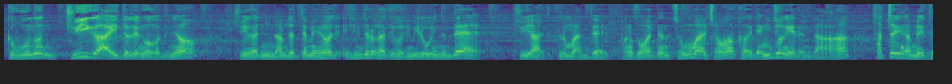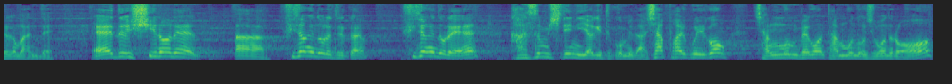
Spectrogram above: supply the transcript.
그 운은 주희가 아이들 낸 거거든요. 주희가 지금 남자 때문에 헤어, 힘들어가지고 지금 이러고 있는데 주희야 그러면 안 돼. 방송할 때는 정말 정확하게 냉정해야 된다. 사적인 감정이 들어가면 안 돼. 에드 시런의 아, 휘성의 노래 들을까요? 휘성의 노래 가슴 시린 이야기 듣고 옵니다. 샵8910 장문 100원 단문 50원으로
